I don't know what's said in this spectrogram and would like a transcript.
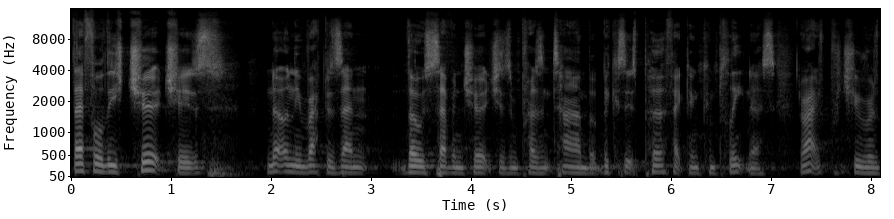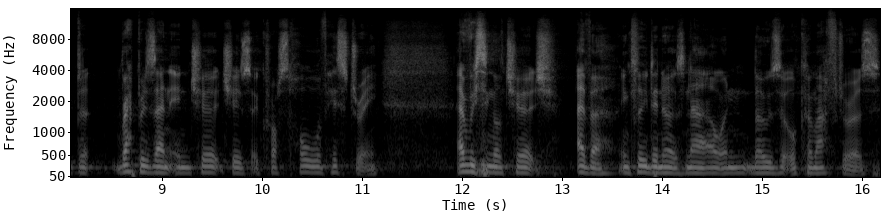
therefore, these churches not only represent those seven churches in present time, but because it's perfect in completeness, they're actually representing churches across the whole of history. Every single church ever, including us now and those that will come after us.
